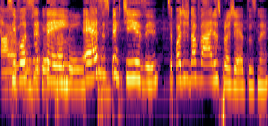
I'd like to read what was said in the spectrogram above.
Ah, Se você tem essa expertise, você pode ajudar vários projetos, né?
